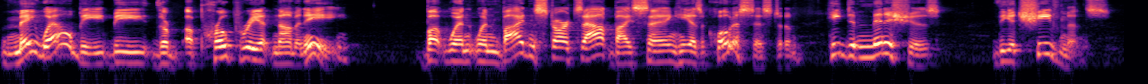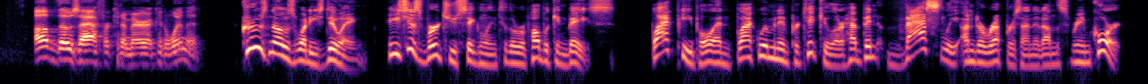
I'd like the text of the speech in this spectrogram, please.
may well be, be the appropriate nominee but when, when Biden starts out by saying he has a quota system, he diminishes the achievements of those African American women. Cruz knows what he's doing. He's just virtue signaling to the Republican base. Black people, and black women in particular, have been vastly underrepresented on the Supreme Court,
